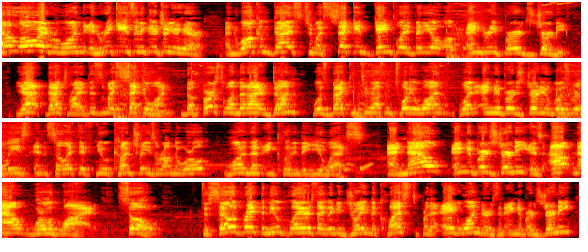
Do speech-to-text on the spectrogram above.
Hello everyone, Enrique Zuniga Jr. here, and welcome guys to my second gameplay video of Angry Birds Journey. Yeah, that's right, this is my second one. The first one that I have done was back in 2021 when Angry Birds Journey was released in selected few countries around the world, one of them including the US. And now, Angry Birds Journey is out now worldwide. So, to celebrate the new players that are going to be joining the quest for the Egg Wonders in Angry Birds Journey,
